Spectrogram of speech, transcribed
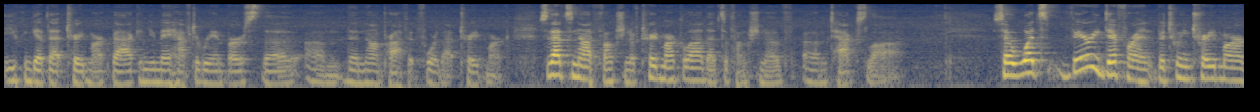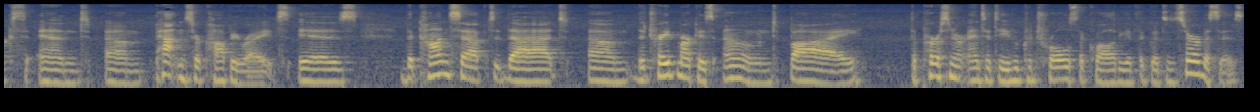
you can get that trademark back, and you may have to reimburse the um, the nonprofit for that trademark. So that's not a function of trademark law; that's a function of um, tax law. So what's very different between trademarks and um, patents or copyrights is the concept that um, the trademark is owned by the person or entity who controls the quality of the goods and services.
